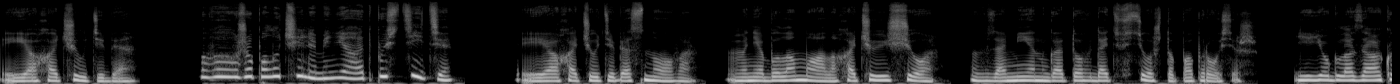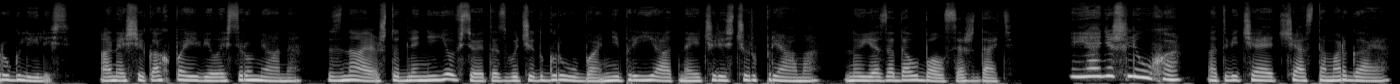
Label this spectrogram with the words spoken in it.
«Я хочу тебя». «Вы уже получили меня, отпустите». «Я хочу тебя снова. Мне было мало, хочу еще. Взамен готов дать все, что попросишь». Ее глаза округлились, а на щеках появилась румяна. Знаю, что для нее все это звучит грубо, неприятно и чересчур прямо, но я задолбался ждать. «Я не шлюха», — отвечает часто моргая.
